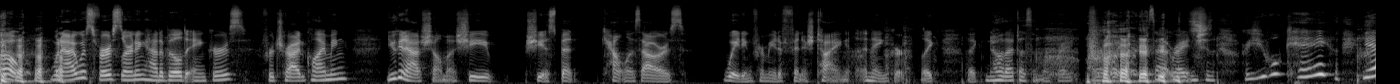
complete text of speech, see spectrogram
Oh, when I was first learning how to build anchors for trad climbing, you can ask Shelma. She she has spent countless hours waiting for me to finish tying an anchor. Like, like no, that doesn't look right. Oh, is that right? And she's like, "Are you okay? Yeah.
